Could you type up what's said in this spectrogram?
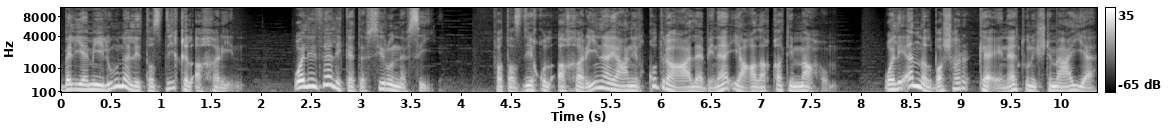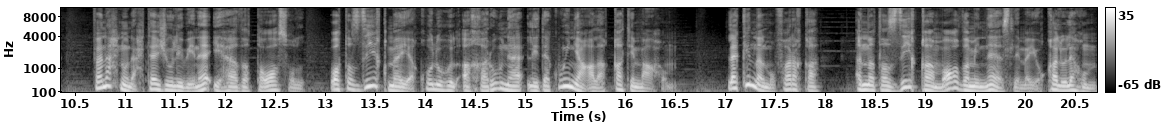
بل يميلون لتصديق الآخرين. ولذلك تفسير نفسي فتصديق الآخرين يعني القدرة على بناء علاقات معهم. ولأن البشر كائنات اجتماعية فنحن نحتاج لبناء هذا التواصل. وتصديق ما يقوله الآخرون لتكوين علاقات معهم. لكن المفارقة أن تصديق معظم الناس لما يقال لهم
